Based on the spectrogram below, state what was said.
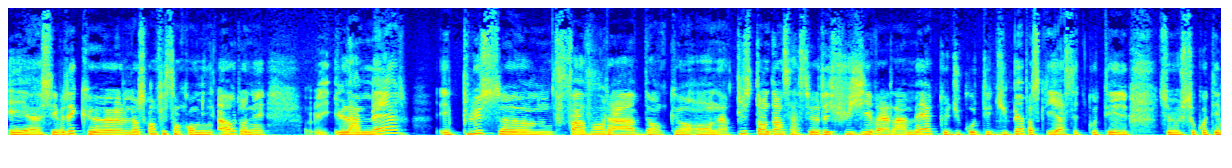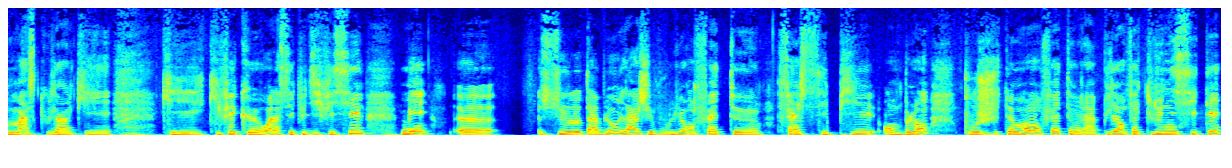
Et euh, c'est vrai que lorsqu'on fait son coming out, on est, la mère est plus euh, favorable. Donc, euh, on a plus tendance à se réfugier vers la mère que du côté du père parce qu'il y a cette côté, ce, ce côté masculin qui, qui, qui fait que voilà, c'est plus difficile. Mais euh, sur le tableau, là, j'ai voulu en fait euh, faire ses pieds en blanc pour justement en fait rappeler en fait l'unicité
